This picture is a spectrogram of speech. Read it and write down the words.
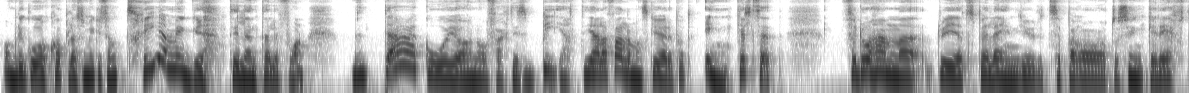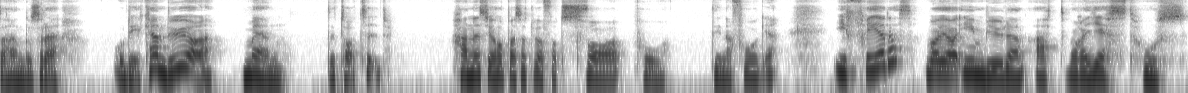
om det går att koppla så mycket som tre myggor till en telefon. Men där går jag nog faktiskt bet, i alla fall om man ska göra det på ett enkelt sätt. För då hamnar du i att spela in ljudet separat och synka det i efterhand och sådär. Och det kan du göra, men det tar tid. Hannes, jag hoppas att du har fått svar på dina frågor. I fredags var jag inbjuden att vara gäst hos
